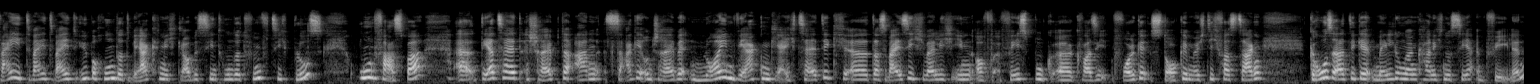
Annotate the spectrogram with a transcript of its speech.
weit, weit, weit über 100 Werken. Ich glaube, es sind 150 plus. Unfassbar. Äh, derzeit schreibt er an sage und schreibe neun Werken gleichzeitig. Äh, das weiß ich, weil ich ihn auf Facebook äh, quasi folge, stalke, möchte ich fast sagen. Großartige Meldungen kann ich nur sehr empfehlen.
